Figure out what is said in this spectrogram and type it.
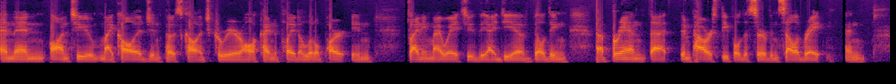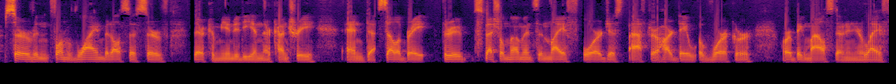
and then onto my college and post college career all kind of played a little part in finding my way to the idea of building a brand that empowers people to serve and celebrate and serve in form of wine, but also serve their community and their country and uh, celebrate through special moments in life or just after a hard day of work or, or a big milestone in your life.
